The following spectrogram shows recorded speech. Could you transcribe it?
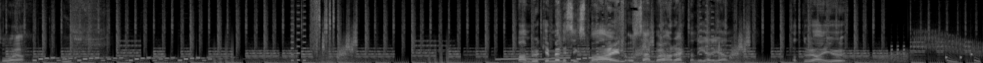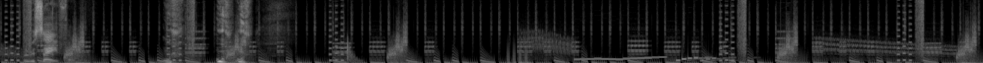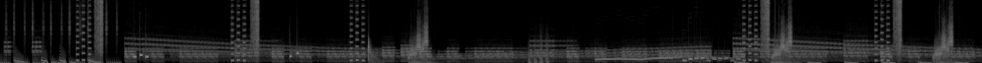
Så ja. Uff. Han brukar menacing smile och sen börjar han räkna ner igen. Så att nu är han ju... Nu är vi safe. här.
